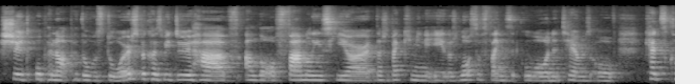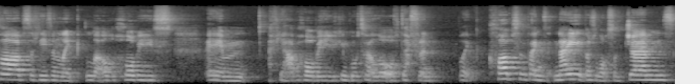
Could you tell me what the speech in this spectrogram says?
should open up those doors because we do have a lot of families here. There's a big community. There's lots of things that go on in terms of kids clubs. There's even like little hobbies. Um, if you have a hobby you can go to a lot of different like clubs and things at night, there's lots of gyms,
